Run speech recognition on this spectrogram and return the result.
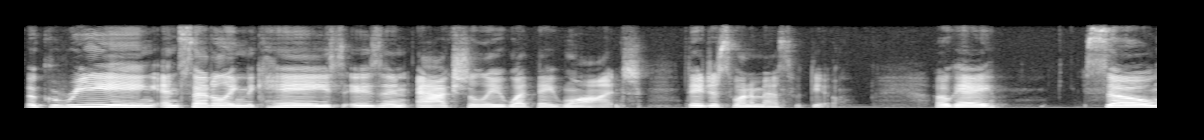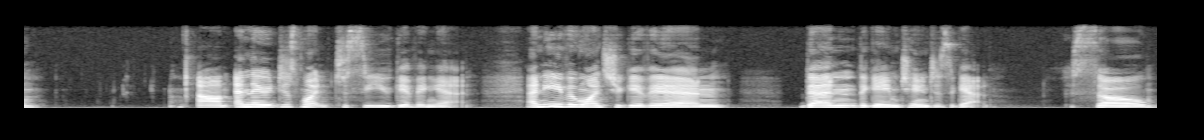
agreeing and settling the case isn't actually what they want. They just want to mess with you. Okay? So um, and they just want to see you giving in. And even once you give in, then the game changes again. So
